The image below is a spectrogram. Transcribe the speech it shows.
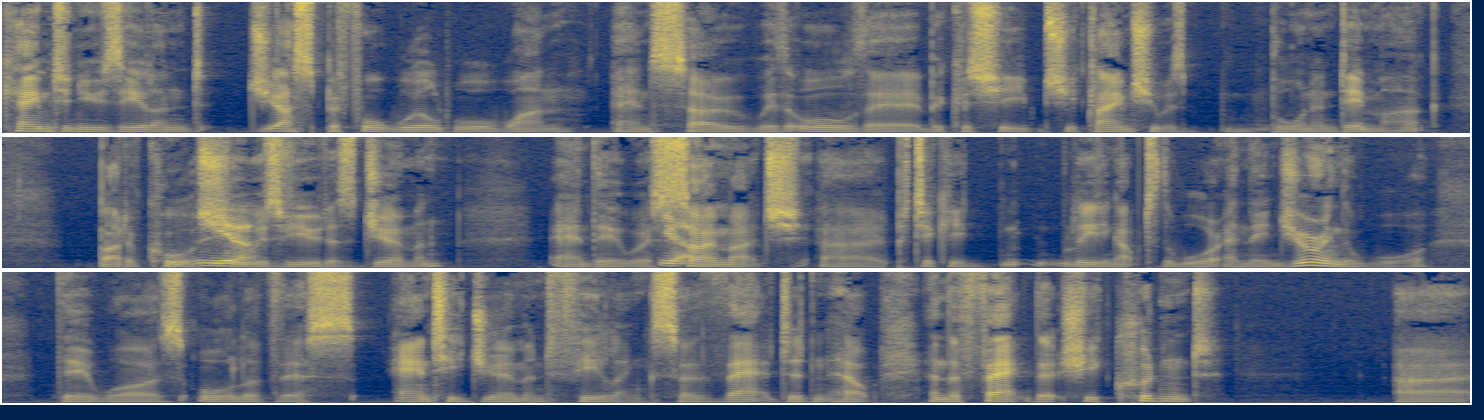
came to New Zealand just before World War One, and so with all the because she she claimed she was born in Denmark, but of course yeah. she was viewed as German and there was yeah. so much, uh, particularly leading up to the war and then during the war, there was all of this anti German feeling. So that didn't help. And the fact that she couldn't uh,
